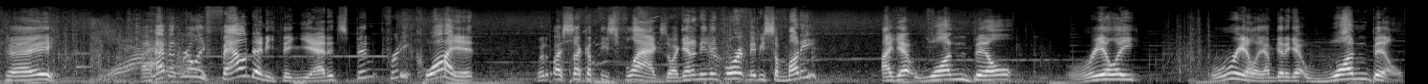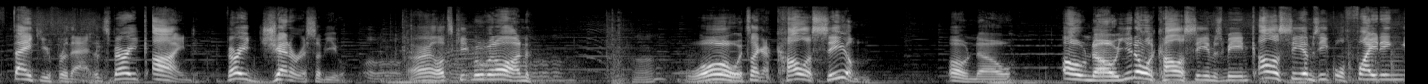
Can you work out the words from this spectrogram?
Okay. I haven't really found anything yet. It's been pretty quiet. What if I suck up these flags? Do I get anything for it? Maybe some money? I get one bill. Really? Really? I'm gonna get one bill. Thank you for that. It's very kind. Very generous of you. Alright, let's keep moving on. Whoa, it's like a coliseum. Oh no. Oh no, you know what coliseums mean. Coliseums equal fighting,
